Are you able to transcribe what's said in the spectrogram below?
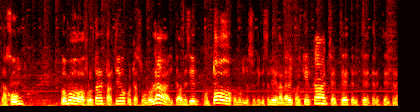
cajón, cómo afrontar el partido contra Sololá y te van a decir con todo, comunicación tiene que salir a ganar en cualquier cancha, etcétera, etcétera, etcétera.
